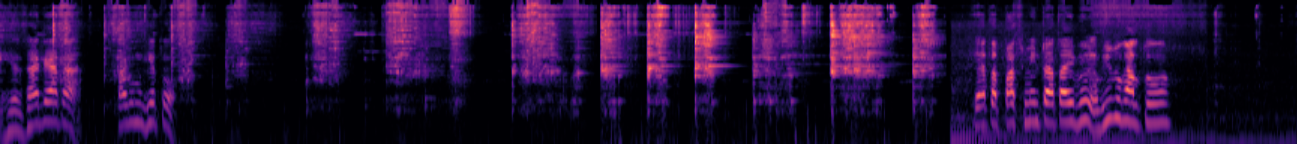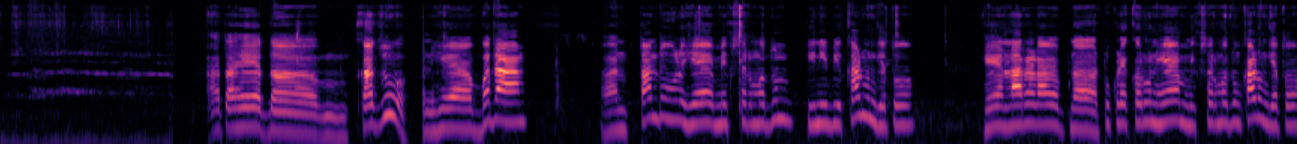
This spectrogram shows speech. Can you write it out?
हे झाले आता. काढून घेतो. हे आता पाच मिनिटं आता हे भि- भिजू घालतो. आता हे द- काजू आणि हे बदाम आणि तांदूळ हे मिक्सरमधून तिन्ही बी काढून घेतो. हे नारळा तुकडे करून हे मिक्सरमधून काढून घेतो.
